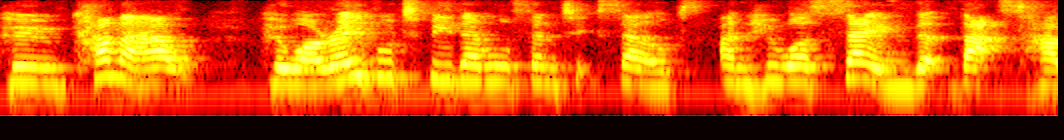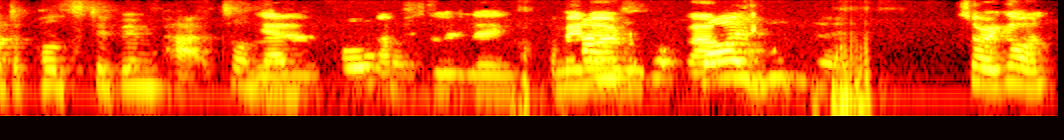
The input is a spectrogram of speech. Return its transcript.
who come out who are able to be their authentic selves and who are saying that that's had a positive impact on yeah, their performance. Absolutely. I mean, I why wouldn't it? Sorry, go on.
